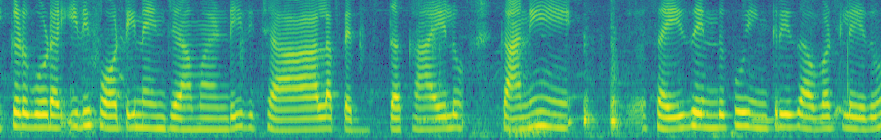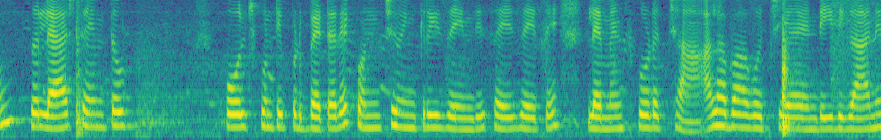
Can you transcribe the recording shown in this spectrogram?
ఇక్కడ కూడా ఇది ఫార్టీ నైన్ జామ అండి. ఇది చాలా పెద్ద కాయలు. కానీ సైజ్ ఎందుకు ఇంక్రీజ్ అవ్వట్లేదు. సో లాస్ట్ టైంతో పోల్చుకుంటే ఇప్పుడు బెటరే కొంచెం ఇంక్రీజ్ అయింది. సైజ్ అయితే లెమన్స్ కూడా చాలా బాగా వచ్చాయండి. ఇది కానీ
